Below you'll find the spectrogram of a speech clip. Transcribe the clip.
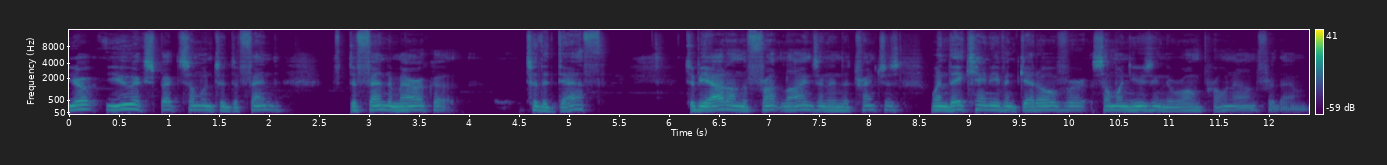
you you expect someone to defend defend america to the death, to be out on the front lines and in the trenches when they can't even get over someone using the wrong pronoun for them,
